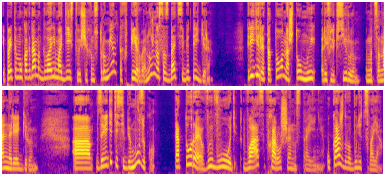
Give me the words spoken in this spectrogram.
И поэтому, когда мы говорим о действующих инструментах, первое, нужно создать себе триггеры. Триггер это то, на что мы рефлексируем, эмоционально реагируем. А, заведите себе музыку, которая выводит вас в хорошее настроение. У каждого будет своя.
